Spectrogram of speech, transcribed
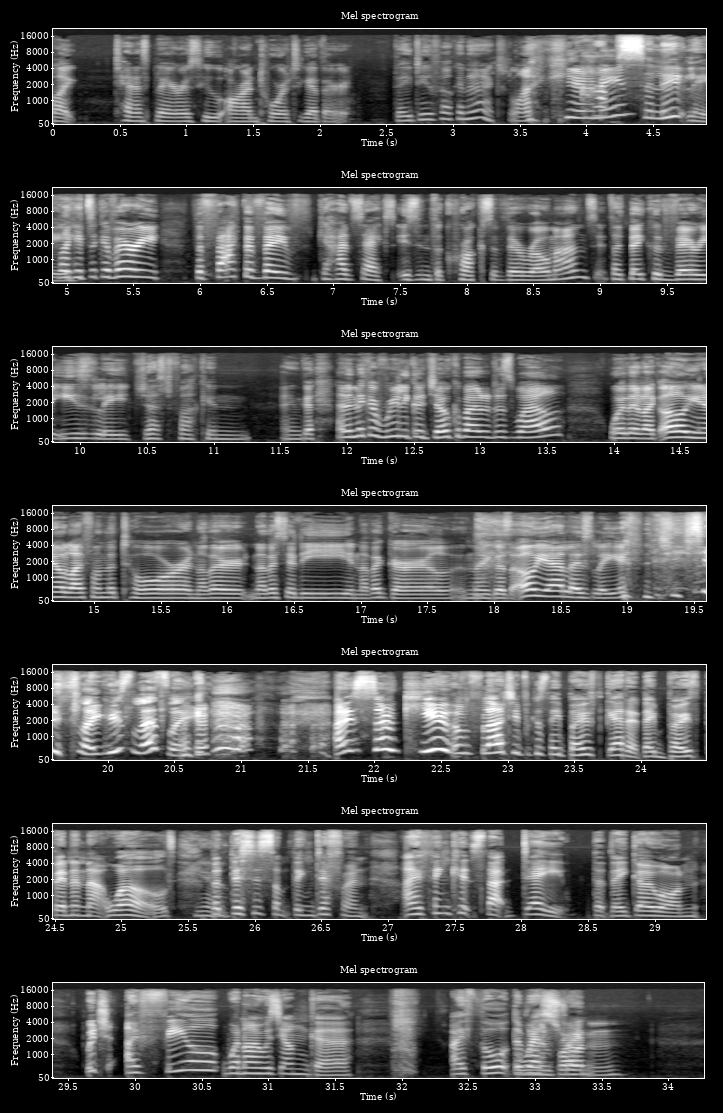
like tennis players who are on tour together, they do fucking act. Like you know what I mean? absolutely Like it's like a very the fact that they've had sex isn't the crux of their romance. It's like they could very easily just fucking and go, and they make a really good joke about it as well, where they're like, oh, you know, life on the tour, another another city, another girl, and then he goes, oh yeah, Leslie. And she's like who's leslie and it's so cute and flirty because they both get it they've both been in that world Yeah. but this is something different i think it's that date that they go on which i feel when i was younger i thought the, in restaurant.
